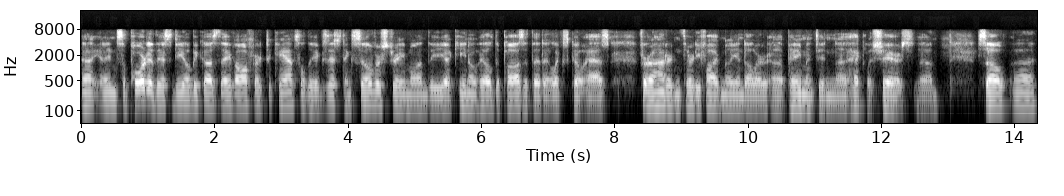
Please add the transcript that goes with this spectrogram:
uh, in support of this deal because they've offered to cancel the existing silver stream on the Keno Hill deposit that Alexco has for a $135 million uh, payment in uh, Hecla shares. Um, so,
